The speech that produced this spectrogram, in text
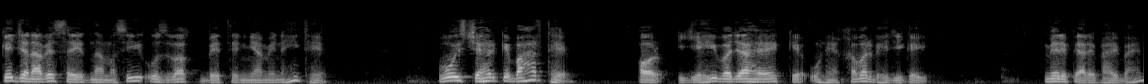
کہ جناب سیدنا مسیح اس وقت بیتنیا میں نہیں تھے۔ وہ اس شہر کے باہر تھے اور یہی وجہ ہے کہ انہیں خبر بھیجی گئی۔ میرے پیارے بھائی بہن،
